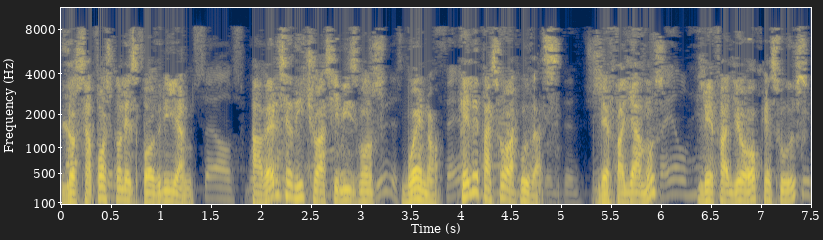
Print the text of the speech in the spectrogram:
Los apóstoles podrían haberse dicho a sí mismos, bueno, ¿qué le pasó a Judas? ¿Le fallamos? ¿Le falló Jesús?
